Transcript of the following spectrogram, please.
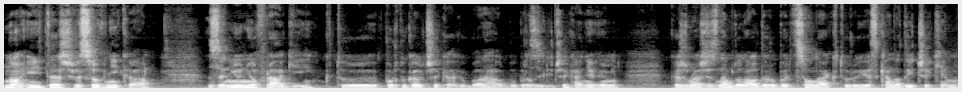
no i też rysownika Zenunio Fragi, Portugalczyka chyba, albo Brazylijczyka, nie wiem. W każdym razie znam Donalda Robertsona, który jest Kanadyjczykiem.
